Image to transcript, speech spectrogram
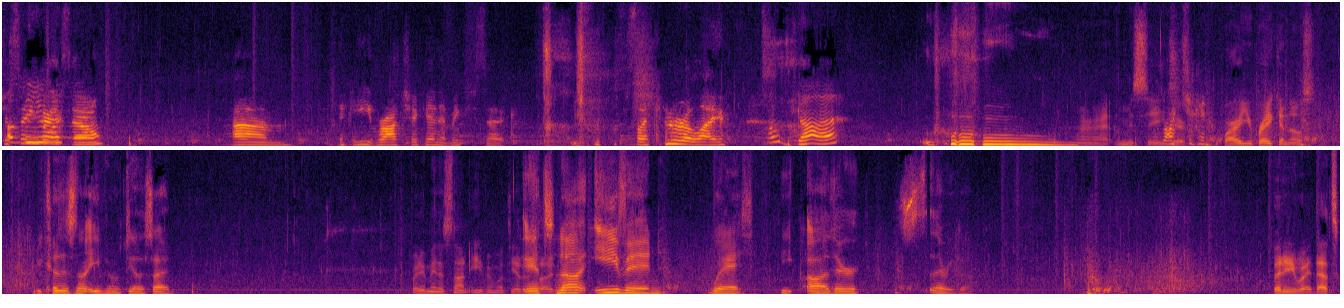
Just so Of you guys USA. know, um, if you eat raw chicken, it makes you sick. Just like in real life. Oh, duh. All right, let me see Raw here. chicken. Why are you breaking those? because it's not even with the other side. What do you mean it's not even with the other It's side? not even with the other. There we go. But anyway, that's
